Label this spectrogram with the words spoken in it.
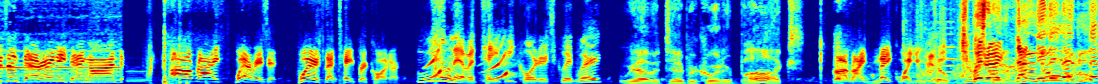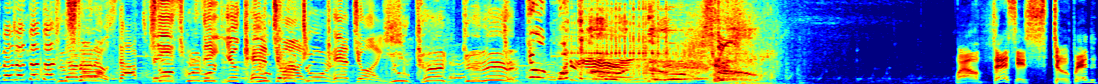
Isn't there anything on? All right, where is it? Where's the tape recorder? We don't have a tape recorder, Squidward. We have a tape recorder box. All right, make way, you two. Wait, wait, no, no, no, no, no, no, no, no. no, no, no, no, no, Stop. stop. See, Stop, Squidward. see, you can't You join. can't join. Can't join. You can't get in! what the? Well, this is stupid.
